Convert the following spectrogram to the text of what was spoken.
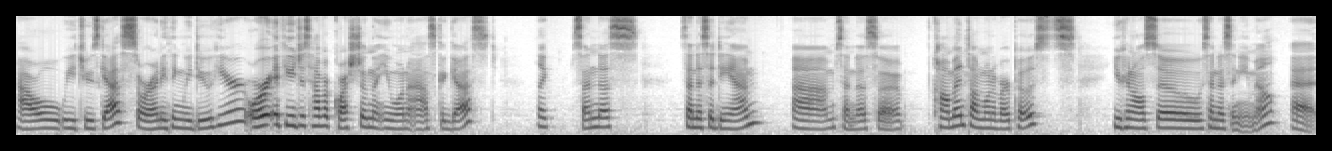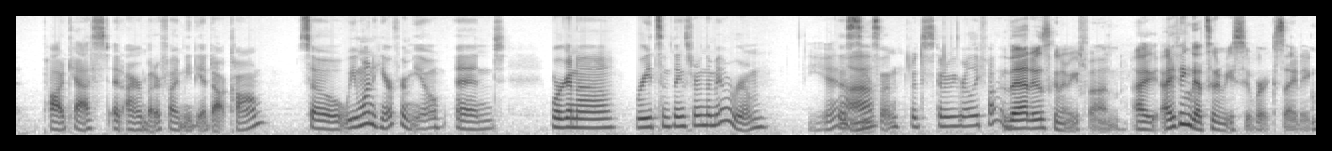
how we choose guests or anything we do here, or if you just have a question that you want to ask a guest, like send us send us a DM, um, send us a comment on one of our posts. You can also send us an email at podcast at ironbutterflymedia.com. So we want to hear from you and we're gonna read some things from the mailroom Yeah, this season, which is going to be really fun. That is going to be fun. I, I think that's going to be super exciting.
